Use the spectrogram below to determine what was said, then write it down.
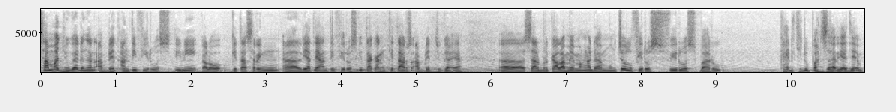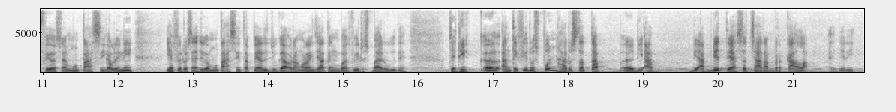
Sama juga dengan update antivirus. Ini kalau kita sering uh, lihat ya antivirus kita kan kita harus update juga ya. Uh, secara berkala memang ada muncul virus-virus baru. Kayak di kehidupan sehari aja virusnya mutasi. Kalau ini ya virusnya juga mutasi, tapi ada juga orang-orang jahat yang membuat virus baru gitu ya. Jadi uh, antivirus pun harus tetap uh, di diupdate ya secara berkala. Ya, jadi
